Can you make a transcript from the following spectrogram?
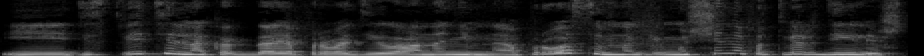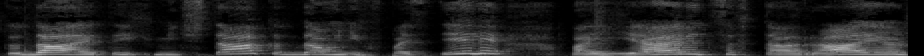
И действительно, когда я проводила анонимные опросы, многие мужчины подтвердили, что да, это их мечта, когда у них в постели появится вторая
